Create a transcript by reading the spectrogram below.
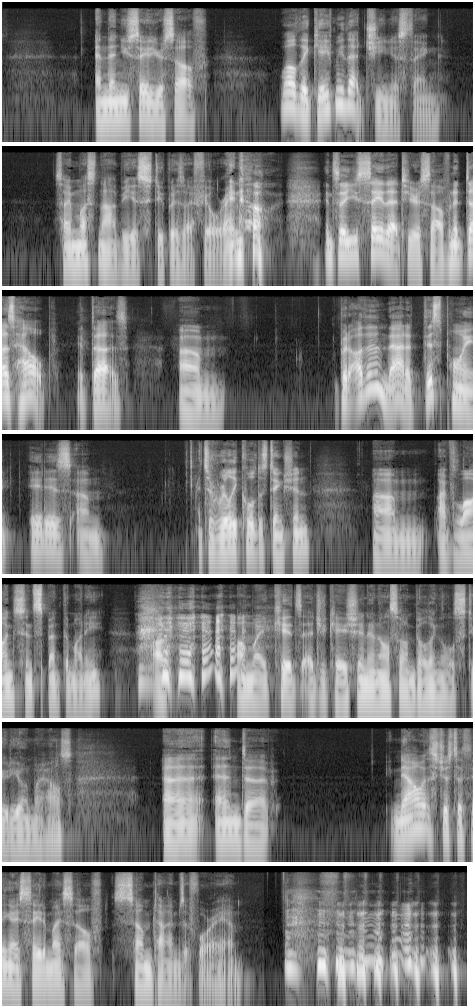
And then you say to yourself, well, they gave me that genius thing. So I must not be as stupid as I feel right now. and so you say that to yourself, and it does help. It does. Um, but other than that, at this point, it is um, it's a really cool distinction. Um, I've long since spent the money on, on my kids' education, and also I'm building a little studio in my house. Uh, and uh, now it's just a thing I say to myself sometimes at 4 a.m.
